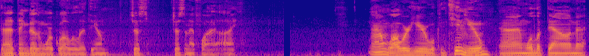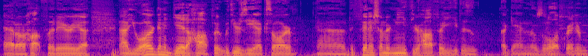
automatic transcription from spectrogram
that thing doesn't work well with lithium. Just, just an FYI. Now, while we're here, we'll continue and we'll look down at our hot foot area. Uh, you are going to get a hot foot with your ZXR. Uh, the finish underneath your foot, you get this, again, those little upgraded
